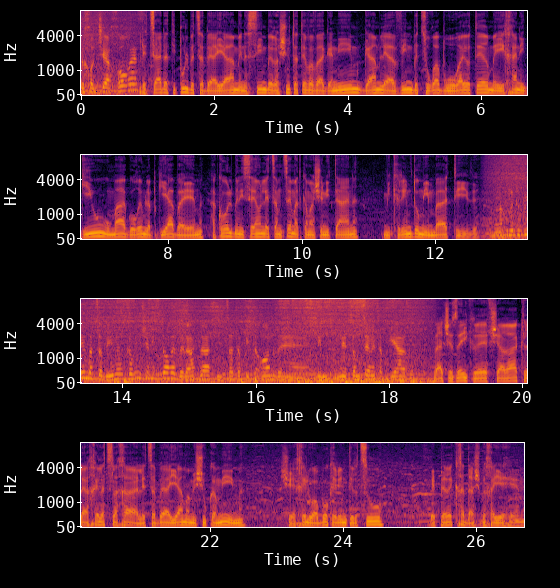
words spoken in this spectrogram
בחודשי החורף. לצד הטיפול בצבי הים מנסים ברשות הטבע והגנים גם להבין בצורה ברורה יותר מהיכן הגיעו ומה הגורם לפגיעה בהם, הכל בניסיון לצמצם עד כמה שניתן מקרים דומים בעתיד. אנחנו מטפלים בצבים ומקווים שנפתור את זה לאט לאט, נמצא את הפתרון ונצמצם את הפגיעה הזאת. ועד שזה יקרה אפשר רק לאחל הצלחה לצבי הים המשוקמים שהחלו הבוקר אם תרצו בפרק חדש בחייהם.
